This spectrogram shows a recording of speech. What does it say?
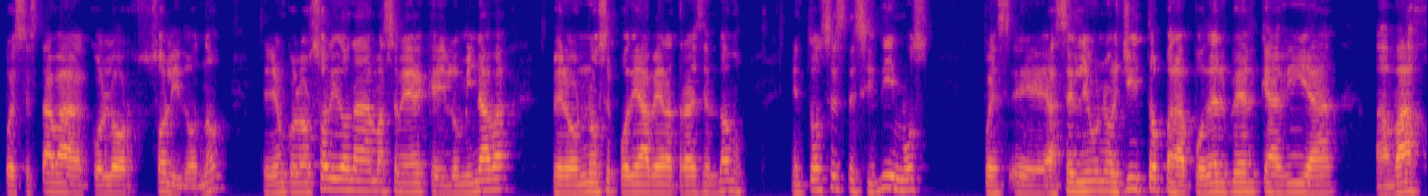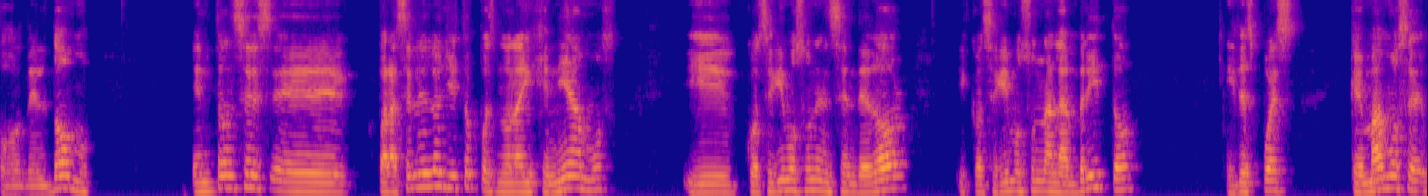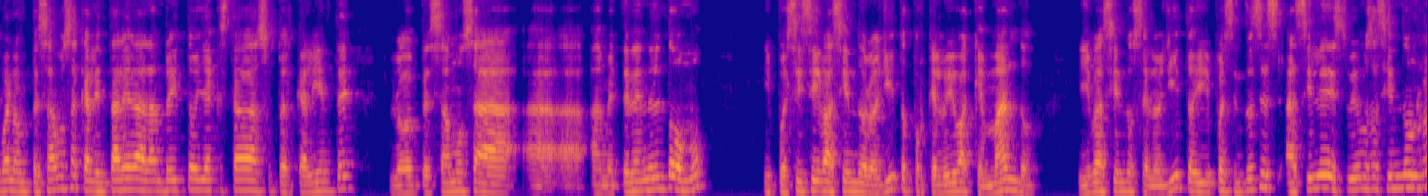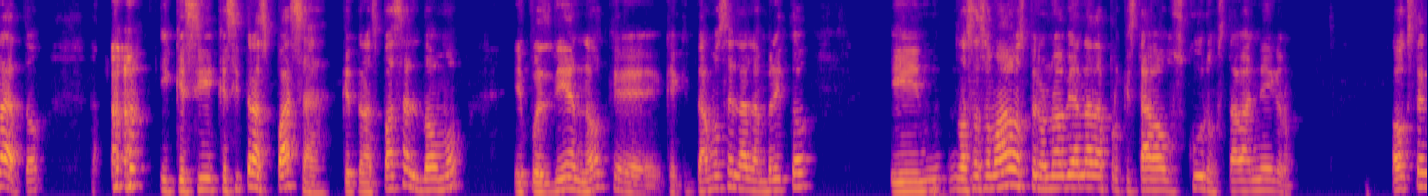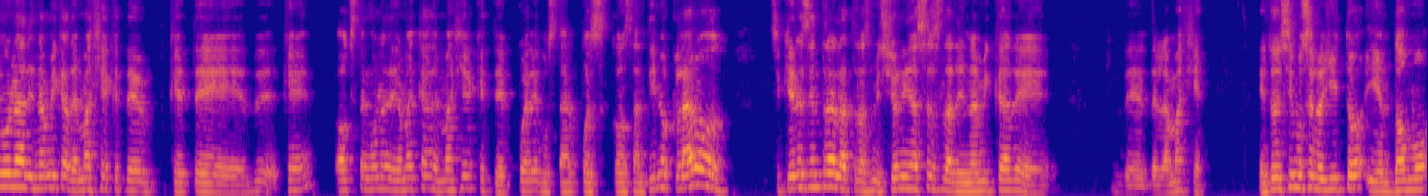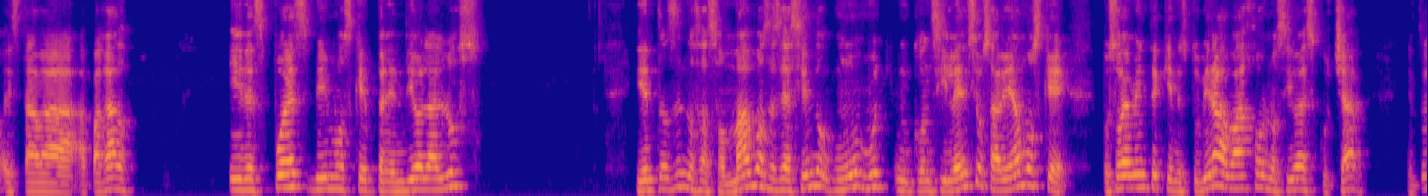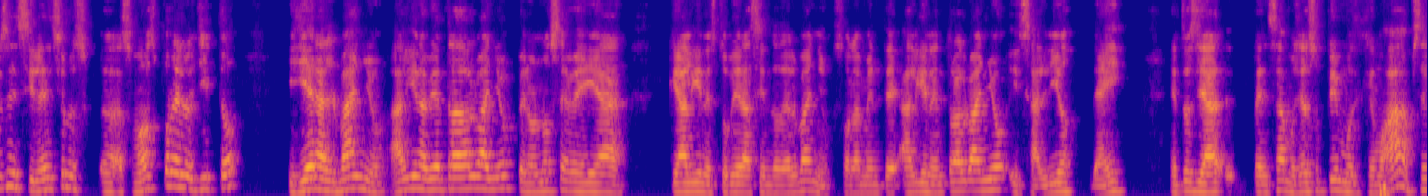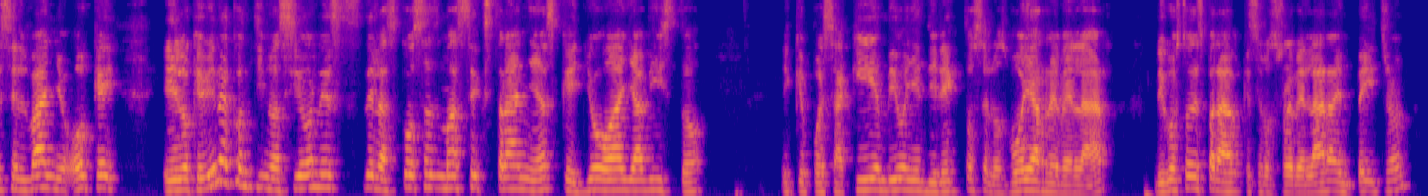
pues estaba color sólido, ¿no? Tenía un color sólido, nada más se veía que iluminaba, pero no se podía ver a través del domo. Entonces decidimos pues eh, hacerle un hoyito para poder ver qué había abajo del domo. Entonces, eh, para hacerle el hoyito, pues nos la ingeniamos y conseguimos un encendedor y conseguimos un alambrito y después quemamos, eh, bueno, empezamos a calentar el alambrito ya que estaba súper caliente, lo empezamos a, a meter en el domo y pues sí se iba haciendo el hoyito porque lo iba quemando iba haciéndose el hoyito, y pues entonces así le estuvimos haciendo un rato, y que sí, que sí traspasa, que traspasa el domo, y pues bien, ¿no? Que, que quitamos el alambrito, y nos asomamos, pero no había nada porque estaba oscuro, estaba negro. Ox, tengo una dinámica de magia que te, que te, ¿qué? Ox, tengo una dinámica de magia que te puede gustar. Pues, Constantino, claro, si quieres entra a la transmisión y haces la dinámica de, de, la magia. Entonces hicimos el hoyito y el domo estaba apagado. Y después vimos que prendió la luz. Y entonces nos asomamos, así haciendo muy, con silencio, sabíamos que, pues obviamente quien estuviera abajo nos iba a escuchar. Entonces en silencio nos eh, asomamos por el hoyito y era el baño. Alguien había entrado al baño, pero no se veía que alguien estuviera haciendo del baño. Solamente alguien entró al baño y salió de ahí. Entonces ya pensamos, ya supimos, dijimos, ah, pues es el baño, ok. Y lo que viene a continuación es de las cosas más extrañas que yo haya visto y que pues aquí en vivo y en directo se los voy a revelar. Digo, esto es para que se los revelara en Patreon,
